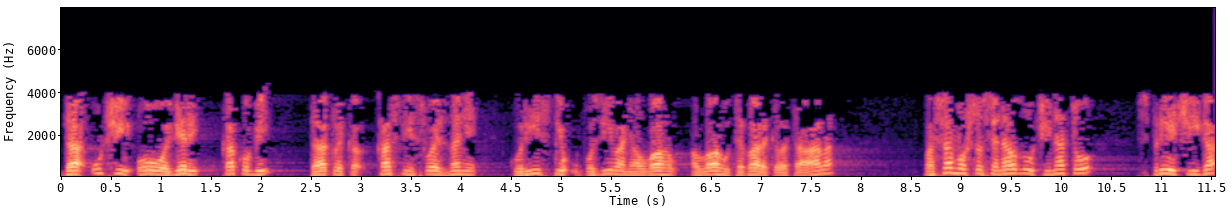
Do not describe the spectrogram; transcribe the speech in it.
da uči o ovoj vjeri kako bi dakle kasnije svoje znanje koristio u pozivanju Allahu, Allahu Tebareke taala pa samo što se ne odluči na to spriječi ga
